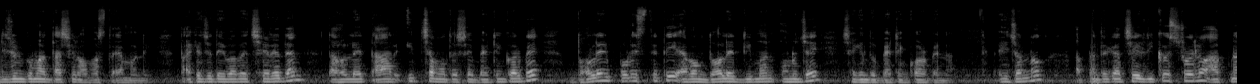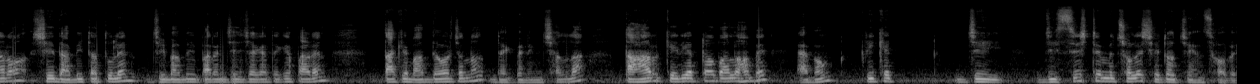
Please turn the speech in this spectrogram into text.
লিটন কুমার দাসের অবস্থা এমনই। তাকে যদি এভাবে ছেড়ে দেন, তাহলে তার ইচ্ছা মতো সে ব্যাটিং করবে। দলের পরিস্থিতি এবং দলের ডিমান্ড অনুযায়ী সে কিন্তু ব্যাটিং করবে না। এই জন্য আপনাদের কাছে রিকোয়েস্ট রইল, আপনারাও সেই দাবিটা তুলেন, যেভাবে পারেন, যে জায়গা থেকে পারেন, তাকে বাদ দেওয়ার জন্য দেখবেন ইনশাল্লাহ। তার কেরিয়ারটাও ভালো হবে। এবং ক্রিকেট যেই যে সিস্টেমে চলে সেটাও চেঞ্জ হবে।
